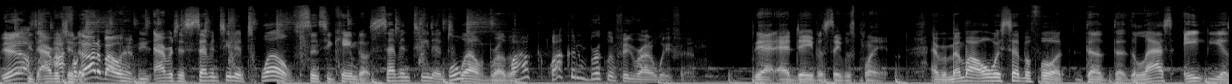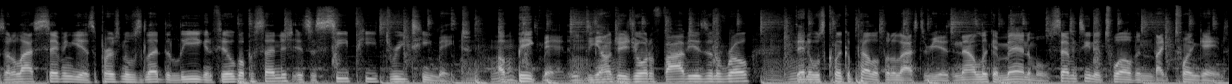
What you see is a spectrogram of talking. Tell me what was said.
Yeah, He's averaging. I forgot a- about him. He's averaging 17 and 12 since he came to us. 17 and 12, brother. Why, why couldn't Brooklyn figure out a way for him? Yeah, at Davis they was playing. And remember, I always said before, the, the the last eight years or the last seven years, the person who's led the league in field goal percentage is a CP3 teammate, a mm-hmm. big man. It was DeAndre mm-hmm. Jordan five years in a row. Mm-hmm. Then it was Clint Capela for the last three years. And now look at Manimal, 17 and 12 in like 20 games.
